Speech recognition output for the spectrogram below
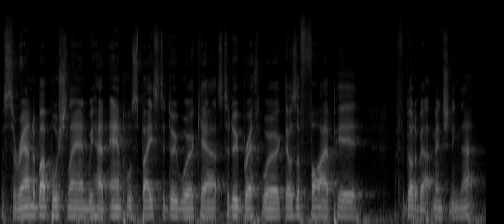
was surrounded by bushland. We had ample space to do workouts, to do breath work. There was a fire pit. I forgot about mentioning that.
